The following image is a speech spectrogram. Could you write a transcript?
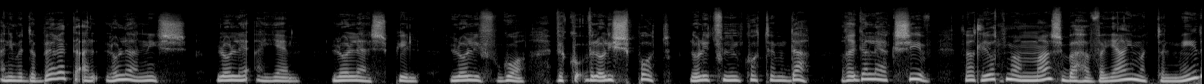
אני מדברת על לא להעניש, לא לאיים, לא להשפיל, לא לפגוע, ולא לשפוט, לא לנקוט עמדה, רגע להקשיב. זאת אומרת, להיות ממש בהוויה עם התלמיד,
